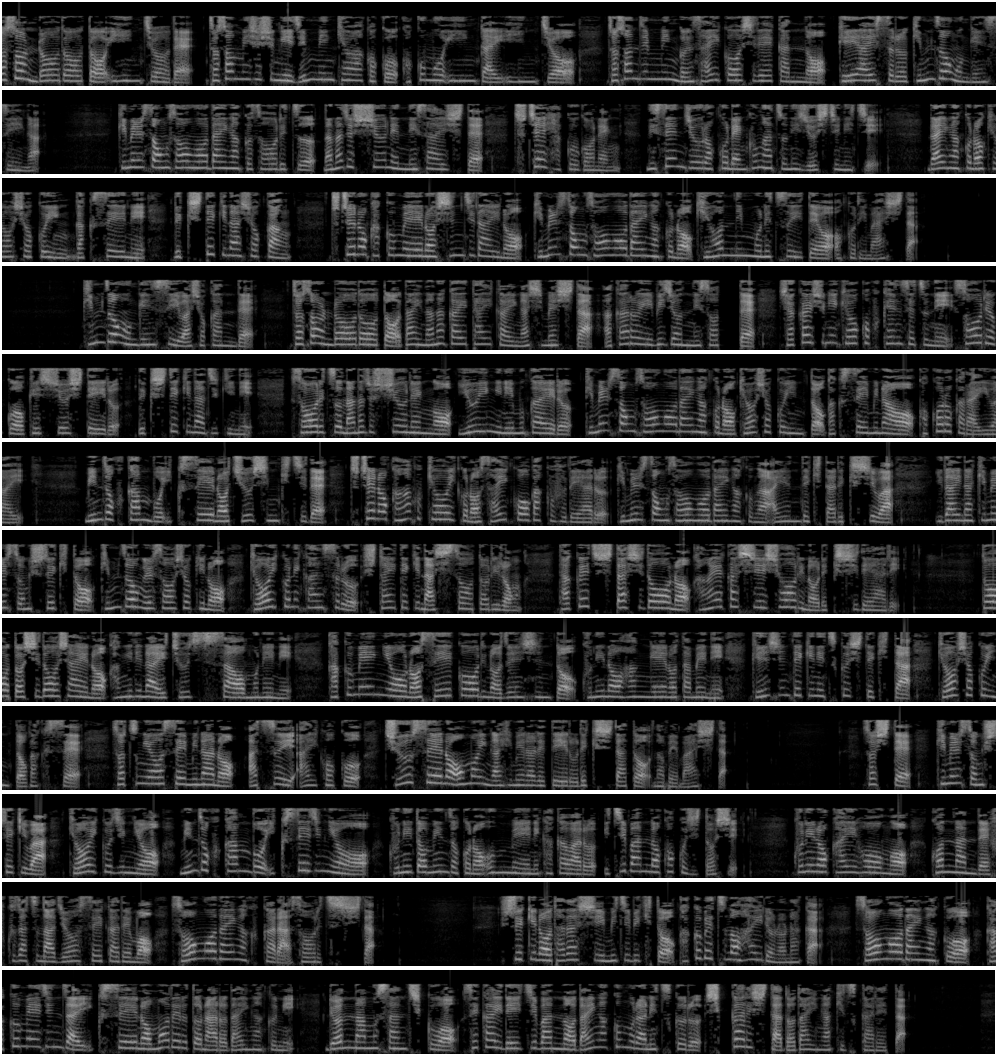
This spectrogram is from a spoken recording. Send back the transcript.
朝鮮労働党委員長で、朝鮮民主主義人民共和国国務委員会委員長、朝鮮人民軍最高司令官の敬愛する金正恩元帥が、キミルソン総合大学創立70周年に際して、チュチェ105年、2016年9月27日、大学の教職員、学生に歴史的な書簡、チュチェの革命の新時代のキミルソン総合大学の基本任務についてを送りました。金正恩元帥は書簡で、著村労働党第7回大会が示した明るいビジョンに沿って、社会主義強国建設に総力を結集している歴史的な時期に、創立70周年を有意義に迎える、キミルソン総合大学の教職員と学生皆を心から祝い、民族幹部育成の中心基地で、土の科学教育の最高学府である、キミルソン総合大学が歩んできた歴史は、偉大なキミルソン主席と金正義総書記の教育に関する主体的な思想と理論、卓越した指導の輝かしい勝利の歴史であり、党と指導者への限りない忠実さを胸に、革命業の成功裏の前進と国の繁栄のために献身的に尽くしてきた教職員と学生、卒業生皆の熱い愛国、忠誠の思いが秘められている歴史だと述べました。そして、キミルソン主席は、教育事業、民族幹部育成事業を国と民族の運命に関わる一番の国事とし、国の解放後、困難で複雑な情勢下でも、総合大学から創立した。主席の正しい導きと格別の配慮の中、総合大学を革命人材育成のモデルとなる大学に、リョンナム山地区を世界で一番の大学村に作るしっかりした土台が築かれた。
